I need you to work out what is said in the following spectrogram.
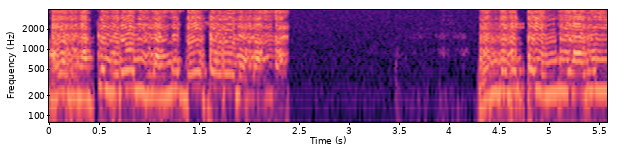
அவர்கள் மக்கள் விரோதிகள் அல்ல தேச விரோதிகள் அல்ல. ஒன்றுபட்ட இந்தியாவில்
